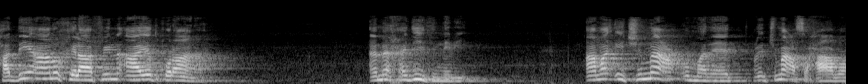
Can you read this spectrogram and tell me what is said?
Haddii aanu khilaafin aayad qur'aan ah ama xadiid nebi ama ijmaac umadeed ijmaac saxaabo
